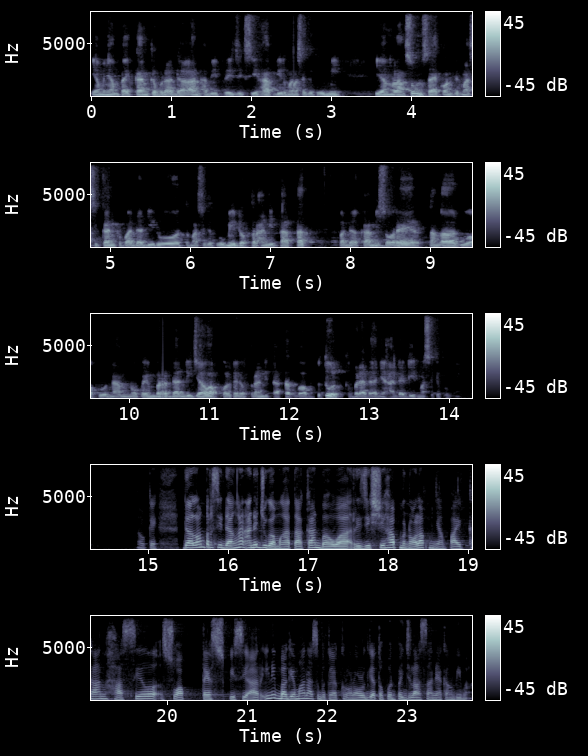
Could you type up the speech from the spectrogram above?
yang menyampaikan keberadaan Habib Rizik Syihab di Rumah Sakit Umi yang langsung saya konfirmasikan kepada Dirut Rumah Sakit Umi Dr. Andi Tatat pada Kamis sore tanggal 26 November dan dijawab oleh Dr. Andi Tatat bahwa betul keberadaannya ada di Rumah Sakit Umi. Oke, dalam persidangan Anda juga mengatakan bahwa Rizik Syihab menolak menyampaikan hasil swab tes PCR. Ini bagaimana sebetulnya kronologi ataupun penjelasannya, Kang Bima?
